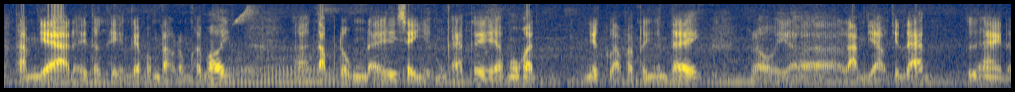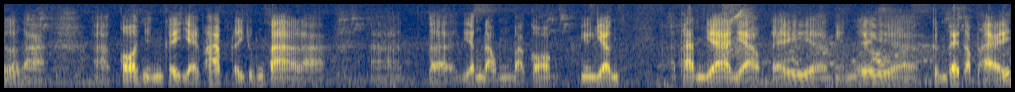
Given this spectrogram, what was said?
à, tham gia để thực hiện cái phong trào đồng khởi mới. À, tập trung để xây dựng các cái mô hình nhất là phát triển kinh tế, rồi ờ, làm giàu chính đáng. Thứ hai nữa là à, có những cái giải pháp để chúng ta là à, vận động bà con, nhân dân à, tham gia vào cái ờ, những cái ờ, kinh tế tập thể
